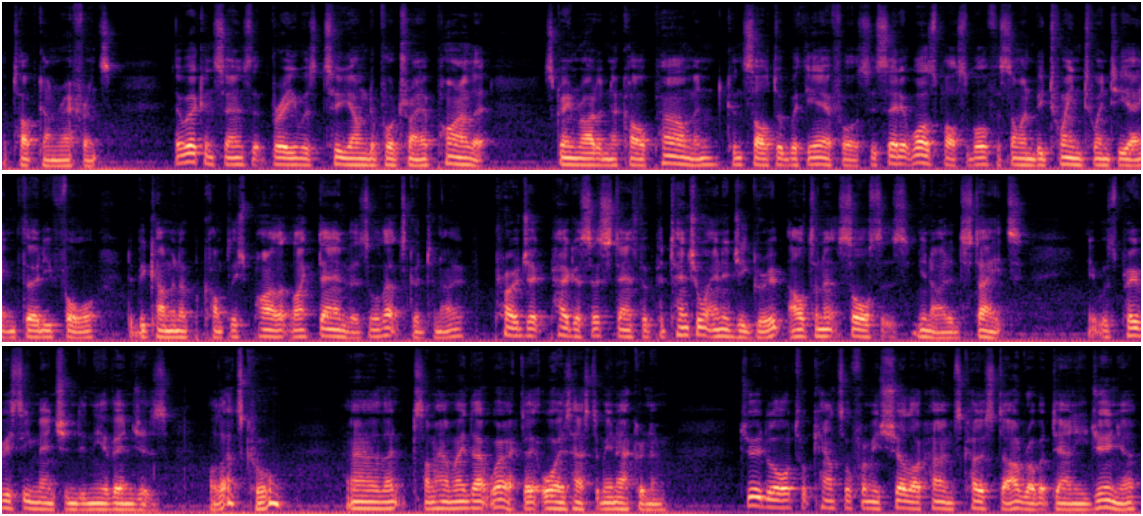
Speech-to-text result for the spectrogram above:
a Top Gun reference. There were concerns that Brie was too young to portray a pilot. Screenwriter Nicole Perlman consulted with the Air Force, who said it was possible for someone between 28 and 34 to become an accomplished pilot like Danvers. Well, that's good to know. Project Pegasus stands for Potential Energy Group Alternate Sources, United States. It was previously mentioned in the Avengers. Well, that's cool. Uh, that somehow made that work. There always has to be an acronym. Jude Law took counsel from his Sherlock Holmes co star Robert Downey Jr.,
